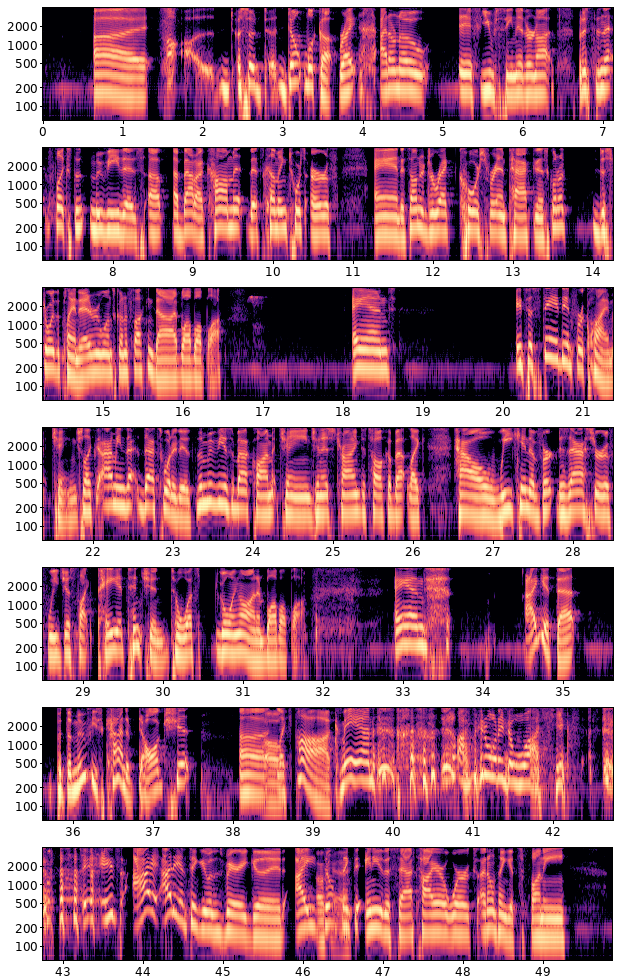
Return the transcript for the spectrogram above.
uh, uh so d- don't look up, right? I don't know if you've seen it or not, but it's the Netflix movie that's uh, about a comet that's coming towards Earth and it's on a direct course for impact and it's going to destroy the planet. Everyone's going to fucking die, blah, blah, blah. And it's a stand-in for climate change. Like I mean that that's what it is. The movie is about climate change and it's trying to talk about like how we can avert disaster if we just like pay attention to what's going on and blah blah blah. And I get that, but the movie's kind of dog shit. Uh, oh, like fuck, man! I've been wanting to watch it. it. It's I I didn't think it was very good. I okay. don't think that any of the satire works. I don't think it's funny.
